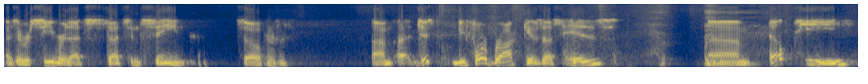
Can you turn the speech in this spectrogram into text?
as a receiver. That's that's insane. So, um, uh, just before Brock gives us his um, LT,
